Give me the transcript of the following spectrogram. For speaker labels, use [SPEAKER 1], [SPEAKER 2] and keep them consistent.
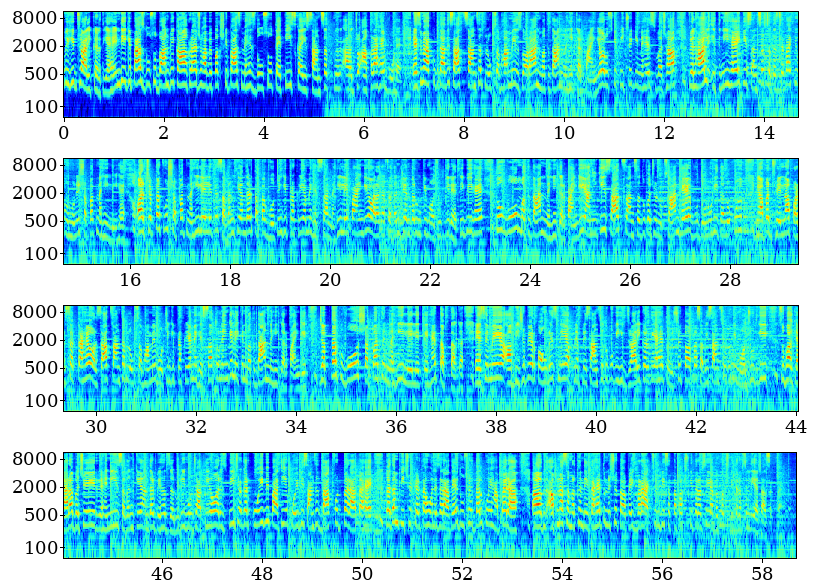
[SPEAKER 1] विहिप जारी कर दिया है। एनडीए के पास दो का आंकड़ा, जहाँ विपक्ष के पास महज 233 का ये सांसद जो आंकड़ा है वो है। ऐसे में आपको बता दें, सात सांसद लोकसभा में इस दौरान मतदान नहीं कर पाएँगे और उसके पीछे की महज वजह फ़िलहाल इतनी है कि संसद सदस्यता की उन्होंने शपथ नहीं ली है। और जब तक वो शपथ नहीं ले लेते सदन के अंदर, तब तक वोटिंग की प्रक्रिया में हिस्सा नहीं ले पाएँगे और अगर सदन के अंदर उनकी मौजूदगी रहती भी है तो वो मतदान नहीं कर पाएँगे। यानी कि सात सांसदों का जो नुकसान है, वो दोनों ही दलों को यहाँ पर झेलना पड़ सकता है और सात सांसद लोकसभा में वोटिंग की प्रक्रिया में हिस्सा तो लेंगे, लेकिन मतदान नहीं कर पाएँगे। जब तक वो शपथ नहीं ले लेते हैं, तब तक। ऐसे में बीजेपी और कांग्रेस ने अपने अपने सांसदों को भी जारी कर दिया है तो निश्चित तौर पर सभी सांसदों की मौजूदगी सुबह ग्यारह बजे रहनी सदन के अंदर बेहद ज़रूरी हो जाती है। और इस बीच अगर कोई भी पार्टी या कोई भी सांसद बैकफुट पर आता है, कदम पीछे करता हुआ नज़र आता है, दूसरे दल को यहाँ पर अपना समर्थन देता है तो निश्चित तौर पर एक बड़ा एक्शन भी सत्ता पक्ष की तरफ़ से या विपक्ष की तरफ़ से लिया जा सकता है।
